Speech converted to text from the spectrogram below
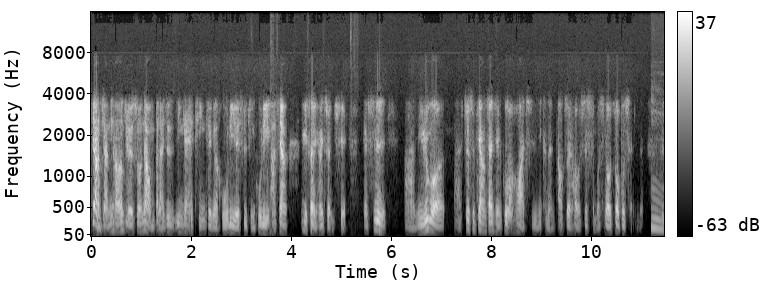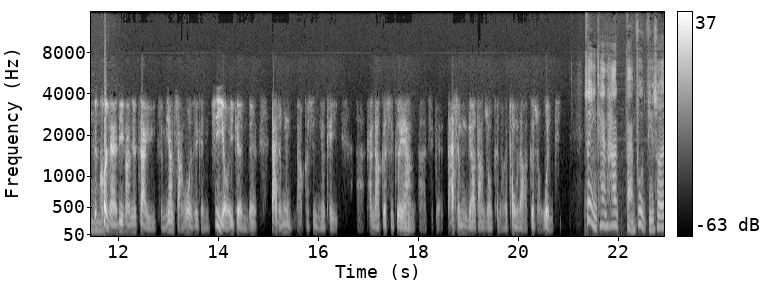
这样讲你好像觉得说，那我们本来就是应该听这个狐狸的事情，狐狸好像预测也会准确。可是啊、呃，你如果啊，就是这样瞻前顾后的话，其实你可能到最后是什么事都做不成的。嗯，这困难的地方就在于怎么样掌握这个，你既有一个你的大的目标，可是你又可以啊看到各式各样啊这个达成目标当中可能会碰到的各种问题。所以你看，他反复，比如说，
